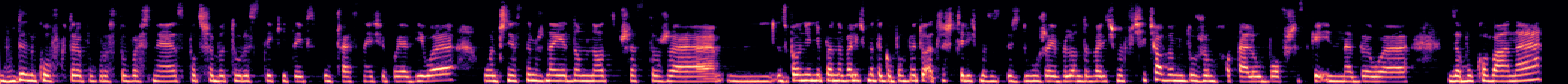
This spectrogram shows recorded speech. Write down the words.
budynków, które po prostu właśnie z potrzeby turystyki tej współczesnej się pojawiły, łącznie z tym, że na jedną noc przez to, że mm, zupełnie nie planowaliśmy tego pobytu, a też chcieliśmy zostać dłużej, wylądowaliśmy w sieciowym dużym hotelu, bo wszystkie inne były zabukowane.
